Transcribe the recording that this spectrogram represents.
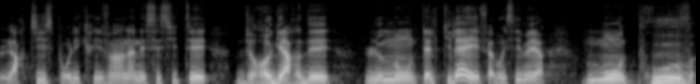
l'artiste, pour l'écrivain, la nécessité de regarder le monde tel qu'il est. Et Fabrice Himer montre, prouve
